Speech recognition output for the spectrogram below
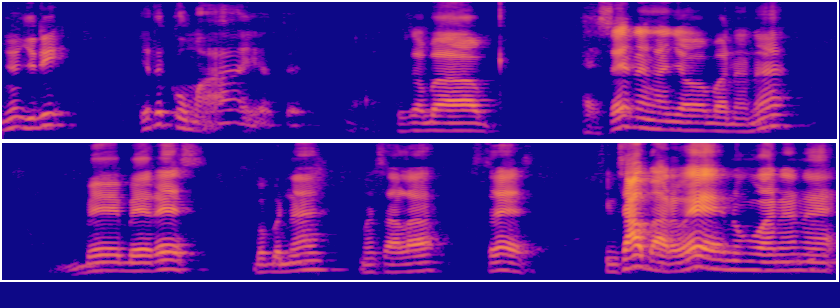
Nya jadi itu kumaha ya teh. Nah, kusabab hese na ngajawabanana beberes bebenah masalah stres. Sing sabar we nungguanana.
